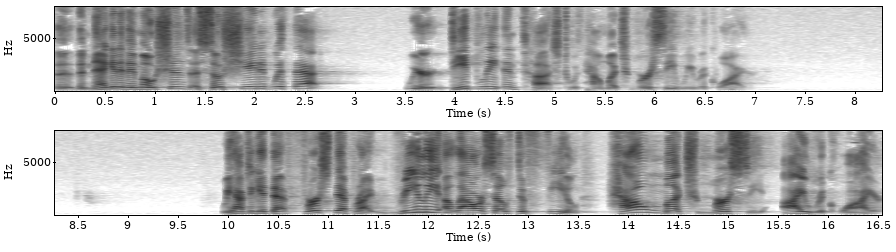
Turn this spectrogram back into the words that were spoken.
the, the negative emotions associated with that. we're deeply in touch with how much mercy we require. We have to get that first step right, really allow ourselves to feel how much mercy I require.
